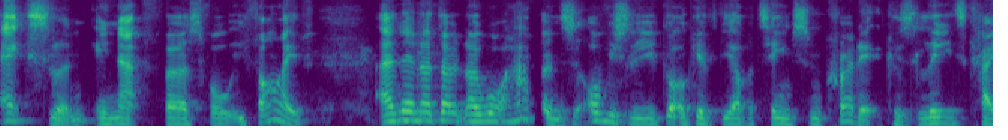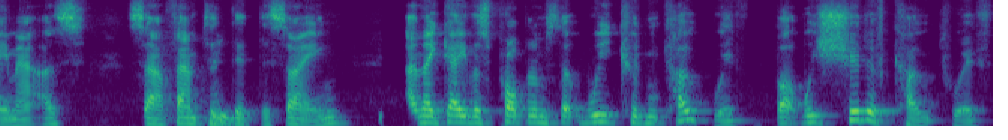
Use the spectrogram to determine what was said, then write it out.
excellent in that first forty-five, and then I don't know what happens. Obviously, you've got to give the other team some credit because Leeds came at us, Southampton mm. did the same, and they gave us problems that we couldn't cope with but we should have coped with.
